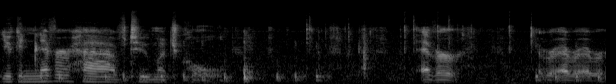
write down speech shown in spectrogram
You can never have too much coal. Ever. Ever, ever, ever.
